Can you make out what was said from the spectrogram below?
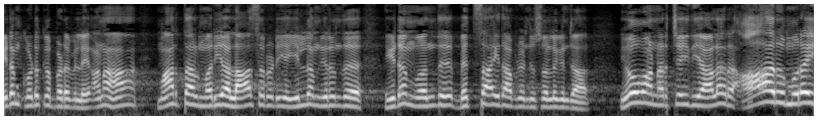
இடம் கொடுக்கப்படவில்லை. ஆனால் மார்த்தால் மரியா லாசருடைய இல்லம் இருந்த இடம் வந்து பெட்சாய்தா அப்படின்னு சொல்லுகின்றார். யோவான் நற்செய்தியாளர் ஆறு முறை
